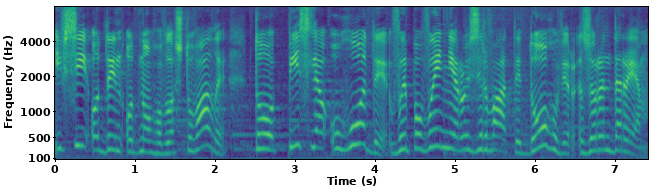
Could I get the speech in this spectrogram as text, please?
і всі один одного влаштували, то після угоди ви повинні розірвати договір з орендарем,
